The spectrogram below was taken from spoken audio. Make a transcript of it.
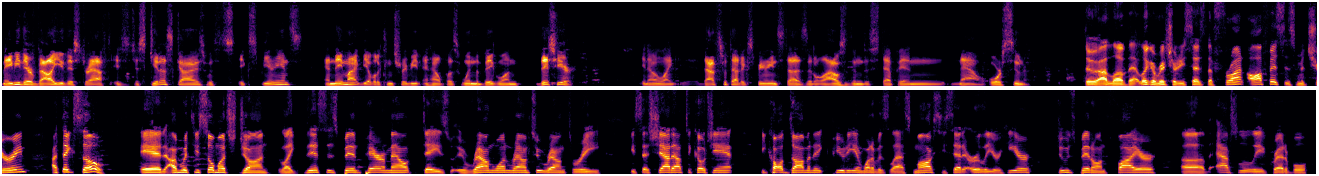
maybe their value this draft is just get us guys with experience and they might be able to contribute and help us win the big one this year. You know, like that's what that experience does. It allows them to step in now or sooner. Dude, I love that. Look at Richard. He says the front office is maturing. I think so. And I'm with you so much, John. Like this has been paramount days, round one, round two, round three. He says, shout out to Coach Ant. He called Dominick Puni in one of his last mocks. He said it earlier here. Dude's been on fire. Uh, absolutely incredible.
